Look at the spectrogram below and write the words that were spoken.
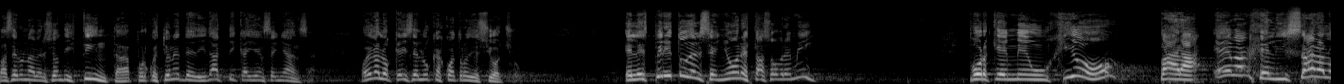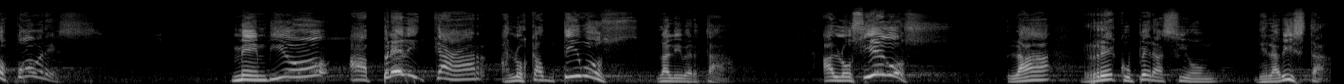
va a ser una versión distinta por cuestiones de didáctica y enseñanza. Oiga lo que dice Lucas 4:18. El Espíritu del Señor está sobre mí, porque me ungió para evangelizar a los pobres me envió a predicar a los cautivos la libertad, a los ciegos la recuperación de la vista,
